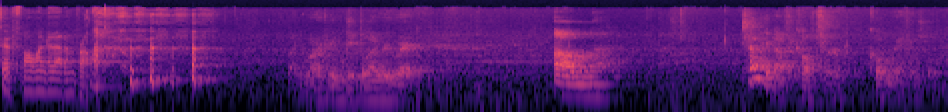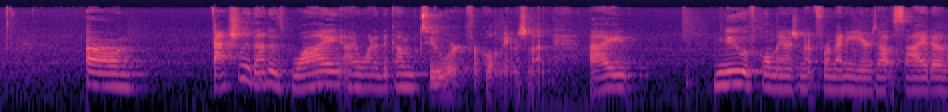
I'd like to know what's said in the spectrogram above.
that fall under that umbrella. Like marketing people everywhere. Um, tell me about the culture of Cole Management. Um, actually, that is why I wanted to come to work for Cole Management. I knew of Cole Management for many years outside of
